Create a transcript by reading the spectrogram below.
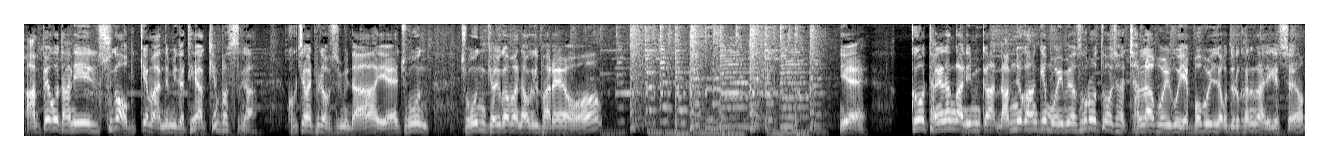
안 빼고 다닐 수가 없게 만듭니다. 대학 캠퍼스가. 걱정할 필요 없습니다. 예. 좋은, 좋은 결과만 나오길 바래요 예. 그거 당연한 거 아닙니까? 남녀가 함께 모이면 서로 또 자, 잘나 보이고 예뻐 보이려고 노력하는 거 아니겠어요?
